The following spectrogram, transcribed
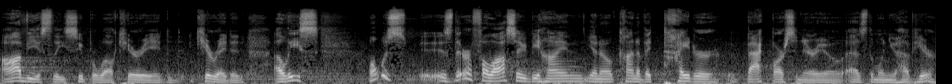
obviously super well curated. Curated. Elise, what was is there a philosophy behind you know kind of a tighter back bar scenario as the one you have here?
